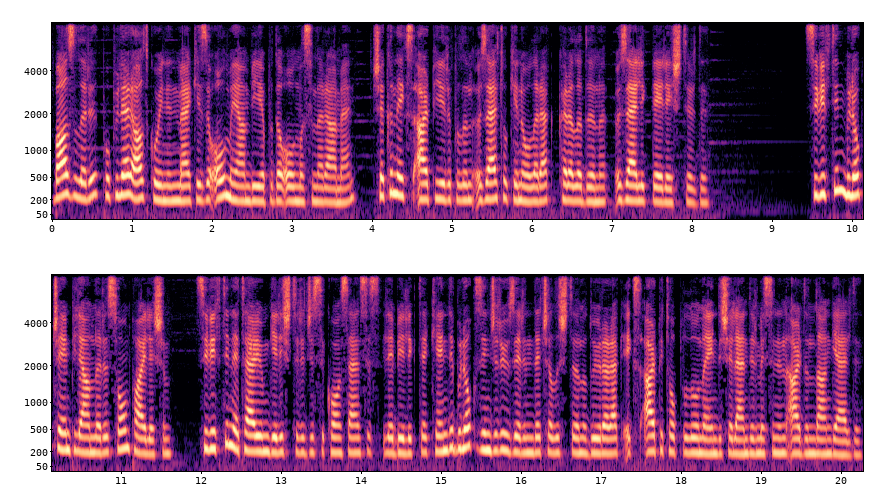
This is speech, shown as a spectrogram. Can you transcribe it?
Bazıları, popüler altcoin'in merkezi olmayan bir yapıda olmasına rağmen, Shak'ın XRP'yi Ripple'ın özel tokeni olarak karaladığını özellikle eleştirdi. Swift'in blockchain planları son paylaşım, Swift'in Ethereum geliştiricisi Consensus ile birlikte kendi blok zinciri üzerinde çalıştığını duyurarak XRP topluluğunu endişelendirmesinin ardından geldi.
